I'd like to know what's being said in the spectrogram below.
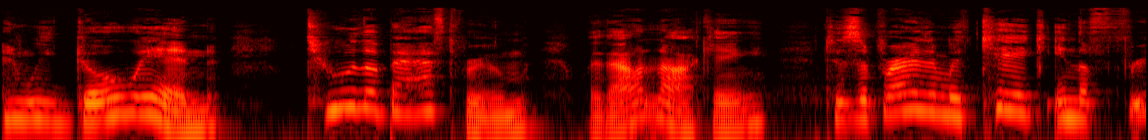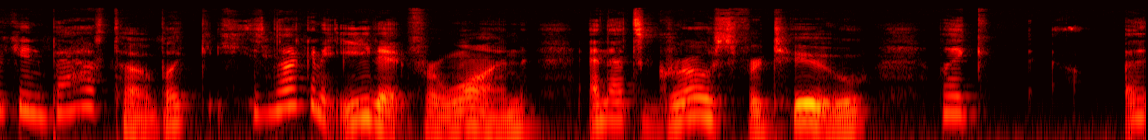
and we go in to the bathroom without knocking to surprise him with cake in the freaking bathtub. Like, he's not to eat it for one, and that's gross for two. Like, uh,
